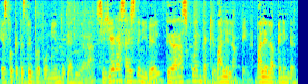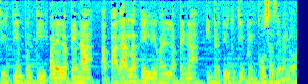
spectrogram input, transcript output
esto que te estoy proponiendo te ayudará, si llegas a este nivel, te darás cuenta que vale la pena. Vale la pena invertir tiempo en ti, vale la pena apagar la tele, vale la pena invertir tu tiempo en cosas de valor,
